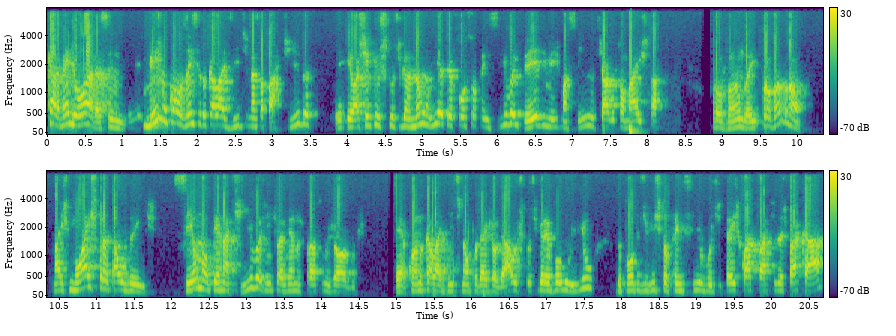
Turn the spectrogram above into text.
cara, melhora, assim, mesmo com a ausência do Kalajic nessa partida, eu achei que o Stuttgart não ia ter força ofensiva e teve mesmo assim, o Thiago Tomás está provando aí, provando não, mas mostra talvez ser uma alternativa. A gente vai ver nos próximos jogos, é, quando o Kalajic não puder jogar. O Stuttgart evoluiu do ponto de vista ofensivo de três, quatro partidas para cá,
